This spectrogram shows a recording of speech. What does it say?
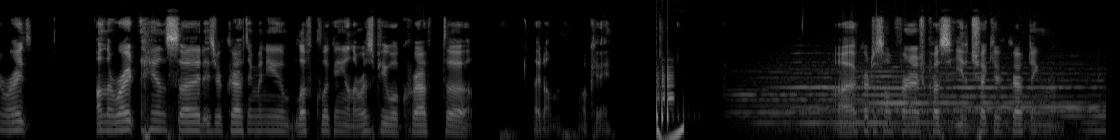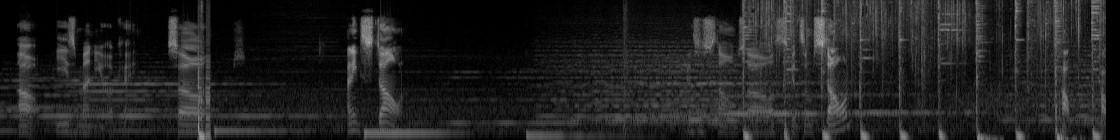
Alright, on the right hand side is your crafting menu. Left clicking on the recipe will craft the item. Okay. Uh, craft a small furnish. Press E to check your crafting. Oh, E's menu. Okay. So I need stone. This is stone. So let's get some stone. Pow, pow,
